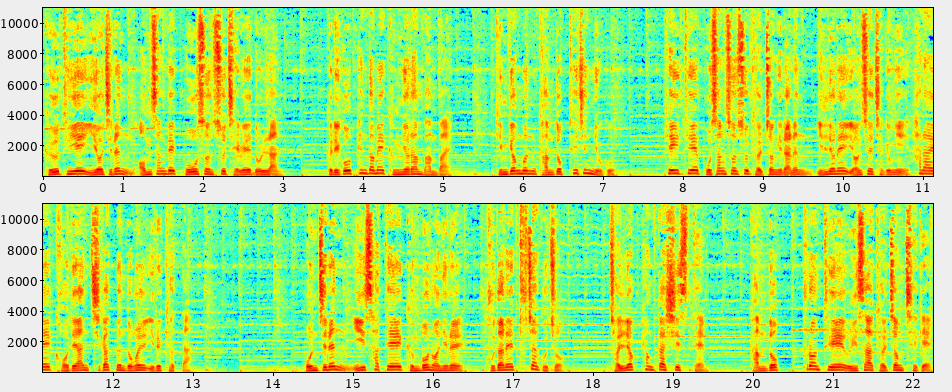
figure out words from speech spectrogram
그 뒤에 이어지는 엄상백 보호 선수 제외 논란, 그리고 팬덤의 극렬한 반발, 김경문 감독 퇴진 요구, KT의 보상 선수 결정이라는 일련의 연쇄 작용이 하나의 거대한 지각 변동을 일으켰다. 본질은 이 사태의 근본 원인을 구단의 투자 구조, 전력 평가 시스템, 감독, 프런트의 의사 결정 체계,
